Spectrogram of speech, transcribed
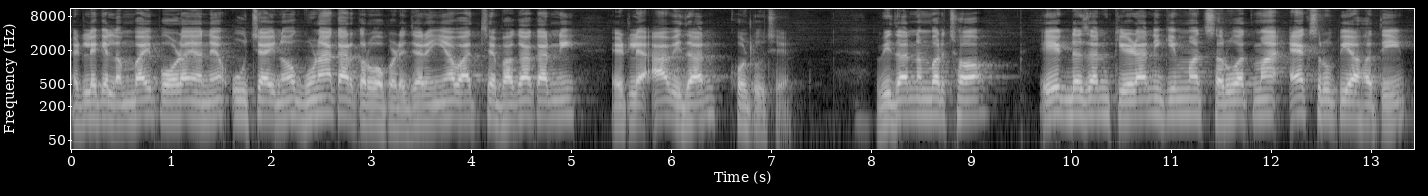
એટલે કે લંબાઈ, પહોળાઈ અને ઊંચાઈનો ગુણાકાર કરવો પડે. જ્યારે અહીંયા વાત છે ભાગાકારની, એટલે આ વિધાન ખોટું છે. વિધાન નંબર છ, એક ડઝન કેળાની કિંમત શરૂઆતમાં એક્સ રૂપિયા હતી.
